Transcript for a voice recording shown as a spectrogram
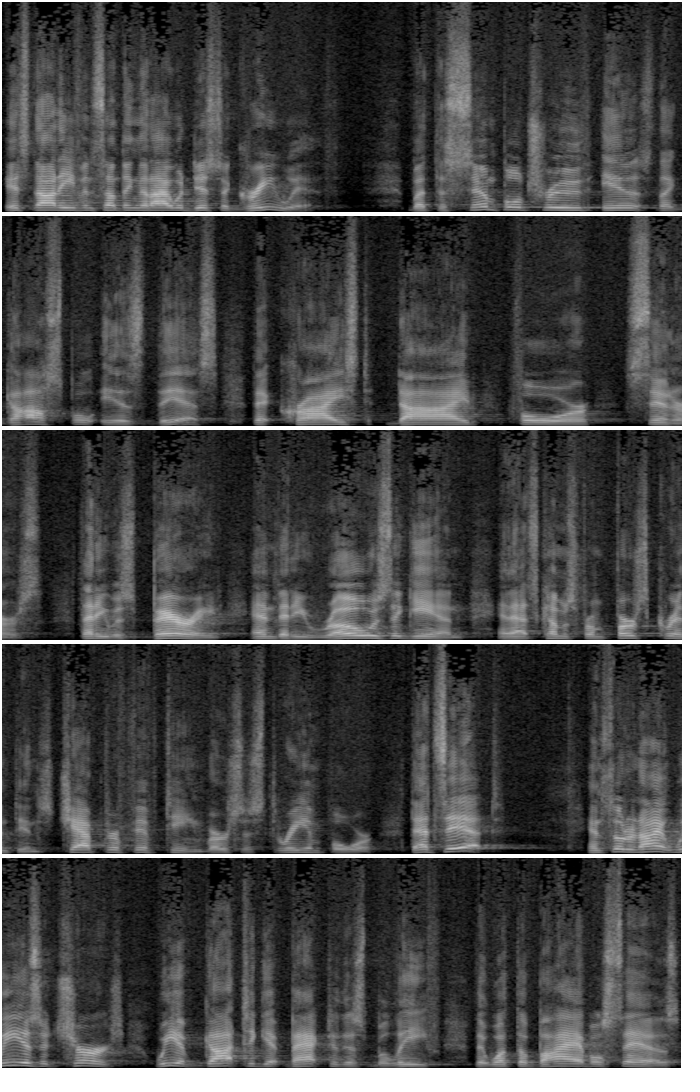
It's not even something that I would disagree with. But the simple truth is the gospel is this that Christ died for sinners, that he was buried and that he rose again. And that comes from 1 Corinthians chapter 15 verses 3 and 4. That's it. And so tonight, we as a church, we have got to get back to this belief that what the Bible says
